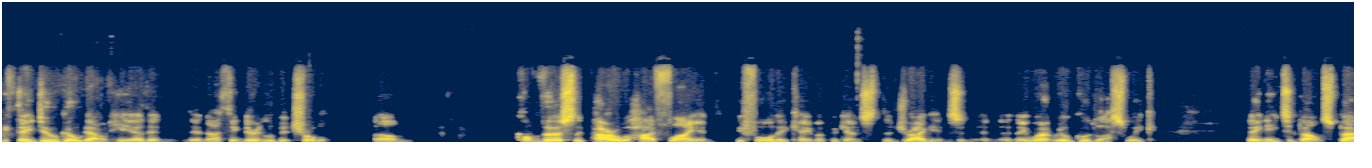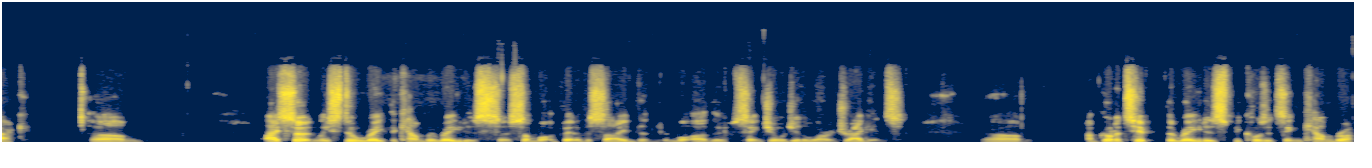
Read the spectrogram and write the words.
if they do go down here, then then I think they're in a little bit of trouble. Um, conversely, Parra were high flying before they came up against the Dragons, and, and, and they weren't real good last week. They need to bounce back. Um, I certainly still rate the Canberra Raiders uh, somewhat a better of a side than, than what are the St. George Illawarra Dragons. Um, I'm going to tip the Raiders because it's in Canberra.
